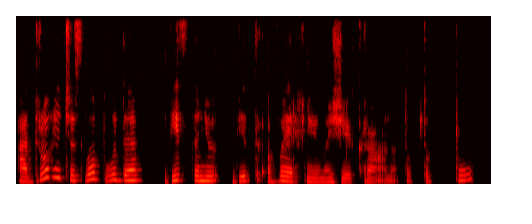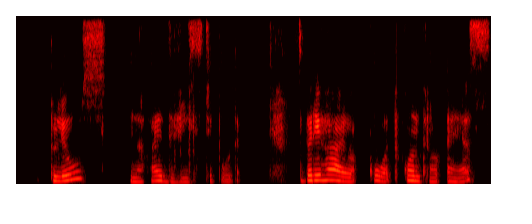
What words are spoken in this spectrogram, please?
а друге число буде відстанню від верхньої межі екрану, тобто плюс, нехай 200 буде. Зберігаю код Ctrl-S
